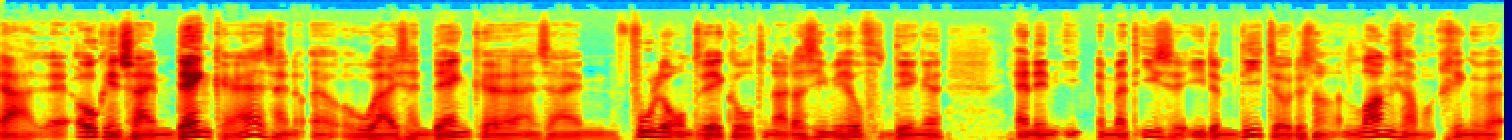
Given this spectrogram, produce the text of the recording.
ja, eh, ook in zijn denken, hè, zijn, eh, hoe hij zijn denken en zijn voelen ontwikkelt. Nou, daar zien we heel veel dingen. En in, met Ise, idem dito. Dus dan langzaam gingen we,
